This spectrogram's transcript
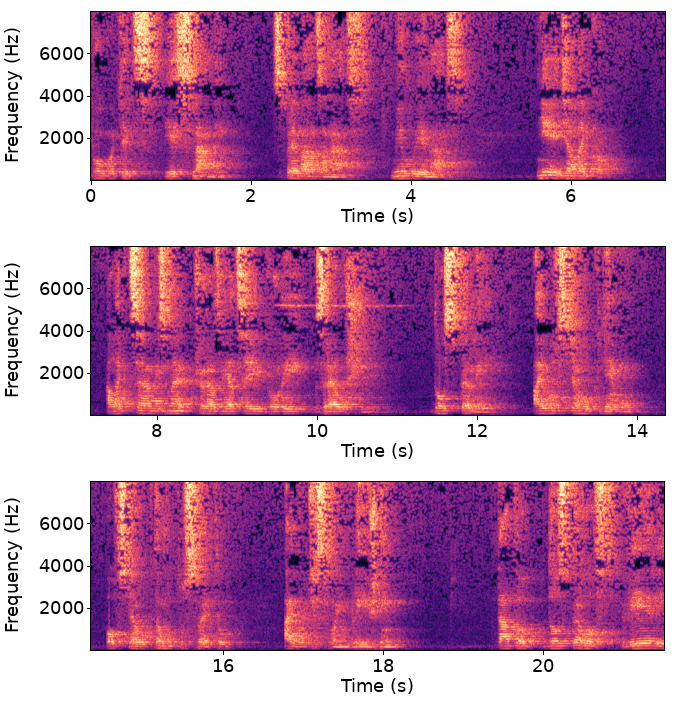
Boh Otec je s nami, sprevádza nás, miluje nás. Nie je ďaleko, ale chce, aby sme čoraz viacej boli zrelší, dospelí aj vo vzťahu k nemu, vo vzťahu k tomuto svetu, aj voči svojim blížnym. Táto dospelosť viery,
